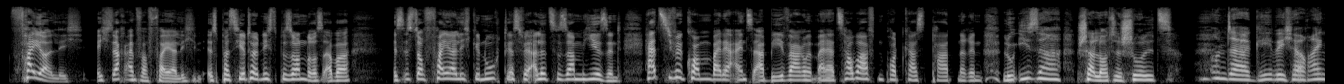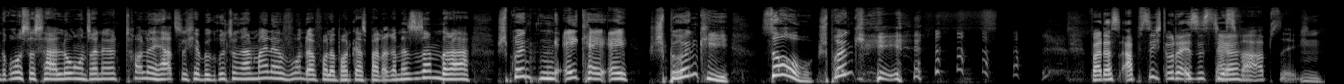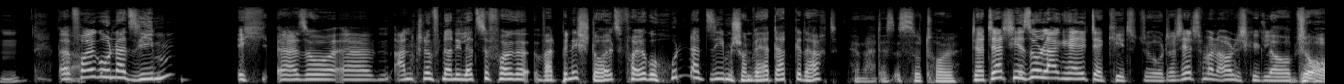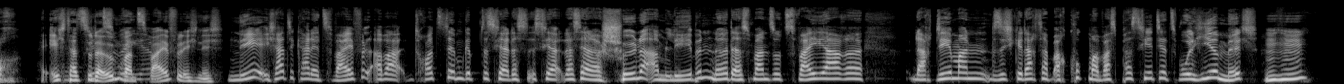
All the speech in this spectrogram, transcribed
feierlich. Ich sag einfach feierlich. Es passiert heute nichts Besonderes, aber es ist doch feierlich genug, dass wir alle zusammen hier sind. Herzlich willkommen bei der 1AB-Ware mit meiner zauberhaften Podcast-Partnerin Luisa Charlotte Schulz. Und da gebe ich auch ein großes Hallo und eine tolle herzliche Begrüßung an meine wundervolle Podcastpartnerin Sandra Sprünken, aka Sprünki. So, Sprünki. War das Absicht oder ist es dir? Das war Absicht. Mhm. äh, Folge 107. Ich, also, äh, anknüpfend an die letzte Folge, was bin ich stolz? Folge 107 schon. Wer hat das gedacht? Hör mal, das ist so toll. Der das hier so lange hält, der Kid, du. Das hätte man auch nicht geglaubt. Doch. Echt, hast du da irgendwann Zweifel? Ich nicht. Nee, ich hatte keine Zweifel, aber trotzdem gibt es ja, das ist ja, das ist ja das Schöne am Leben, ne, dass man so zwei Jahre, nachdem man sich gedacht hat, ach guck mal, was passiert jetzt wohl hiermit?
